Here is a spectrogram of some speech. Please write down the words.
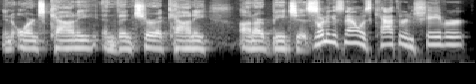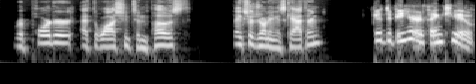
in Orange County and Ventura County on our beaches. Joining us now is Katherine Shaver, reporter at the Washington Post. Thanks for joining us, Katherine. Good to be here. Thank you.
